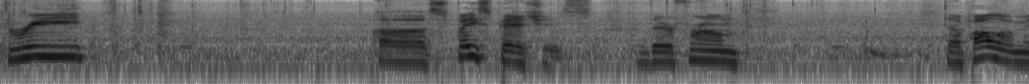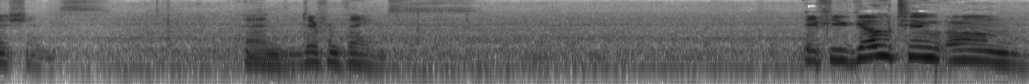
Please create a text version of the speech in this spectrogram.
three uh, space patches. They're from the Apollo missions and different things. If you go to um,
